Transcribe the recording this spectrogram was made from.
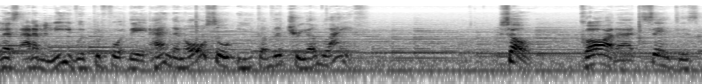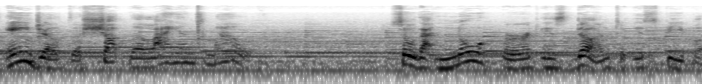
Lest Adam and Eve would put forth their hand and also eat of the tree of life. So, God had sent his angel to shut the lion's mouth so that no hurt is done to his people.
